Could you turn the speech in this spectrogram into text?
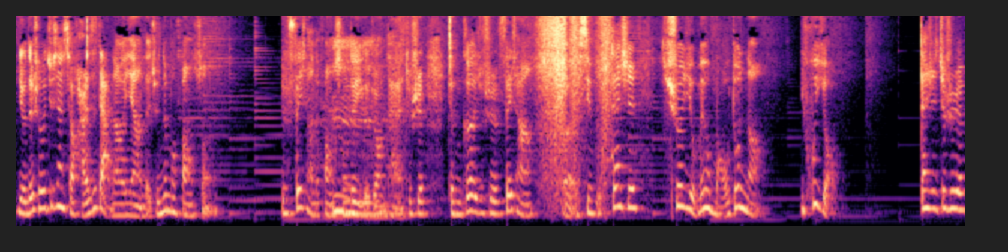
有的时候就像小孩子打闹一样的，就那么放松，就是非常的放松的一个状态，就是整个就是非常呃幸福，但是。说有没有矛盾呢？你会有，但是就是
